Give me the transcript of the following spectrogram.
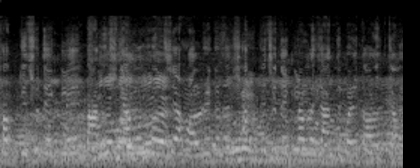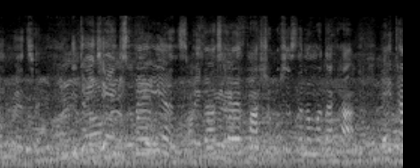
সব কিছু দেখলে মানুষ কেমন হচ্ছে হল রেকর্ড সব কিছু দেখলে আমরা জানতে পারি দরদ কেমন হয়েছে। কিন্তু এই যে এক্সপিরিয়েন্স মেগাস্টারের পাশে বসে সিনেমা দেখা, এটা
